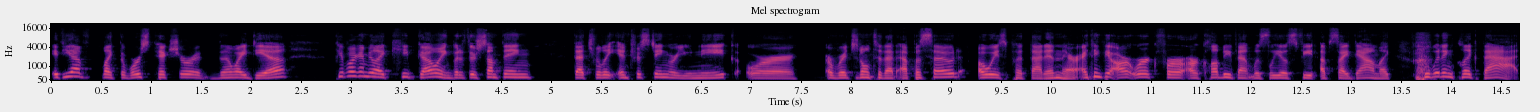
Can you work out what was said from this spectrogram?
if you have like the worst picture or no idea, people are going to be like, keep going. But if there's something that's really interesting or unique or original to that episode, always put that in there. I think the artwork for our club event was Leo's feet upside down. Like, who wouldn't click that?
